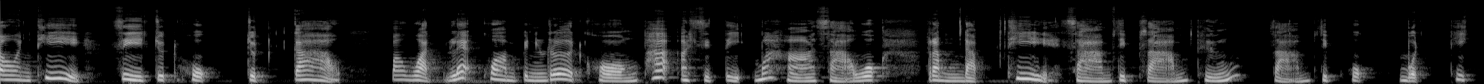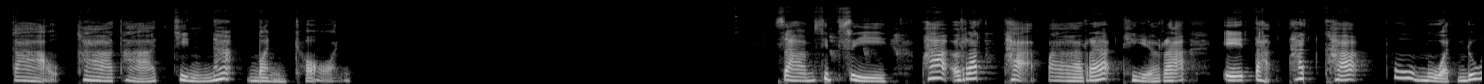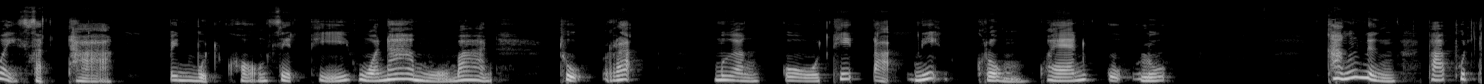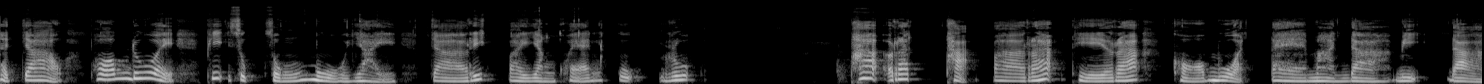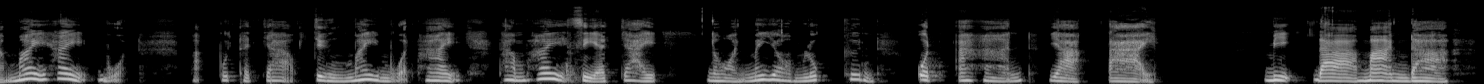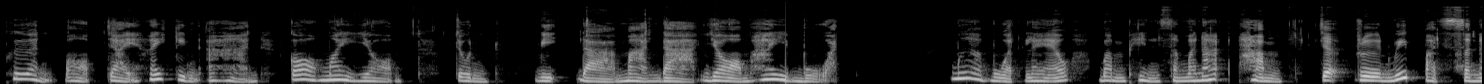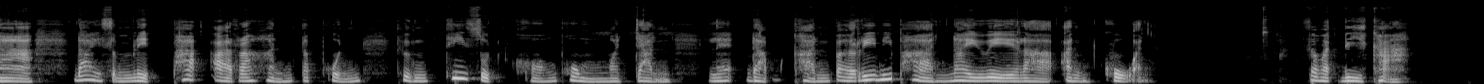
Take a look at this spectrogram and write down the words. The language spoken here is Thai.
ตอนที่ 4.6.9 ประวัติและความเป็นเลิศของพระอสิติมหาสาวกลำดับที่ 33 ถึง 36 บทที่ 9 คาถาชินนบัญชร34 พระรัตถปาระเถระ เอตทัคคะ ผู้บวชด้วยศรัทธา เป็นบุตรของเศรษฐีหัวหน้าหมู่บ้าน ทุระเมืองโกธิตะนิครม แคว้นกุลุ ครั้งหนึ่ง พระพุทธเจ้าพร้อมด้วยภิกษุสงฆ์หมู่ใหญ่ จาริกไปยังแคว้นกุรุ พระรัตถปาระเถระขอบวช แต่มารดาบิดาไม่ให้บวชพระพุทธเจ้าจึงไม่บวชให้ทำให้เสียใจ นอนไม่ยอมลุกขึ้น อดอาหารอยากตาย บิดามารดา เพื่อนปลอบใจให้กินอาหารก็ไม่ยอม จนบิดามารดายอมให้บวช เมื่อบวชแล้วบำเพ็ญสมณธรรมจเริญวิปัสสนา ได้สำเร็จพระอรหันตผล ถึงที่สุดของพรมจันทร์ และดับขันปรินิพานในเวลาอันควร สวัสดีค่ะ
